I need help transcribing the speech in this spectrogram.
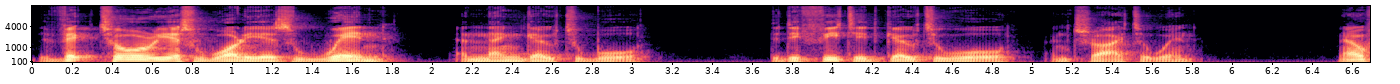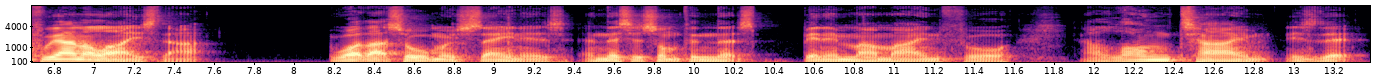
the victorious warriors win and then go to war. The defeated go to war and try to win. Now, if we analyse that, what that's almost saying is, and this is something that's been in my mind for a long time, is that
